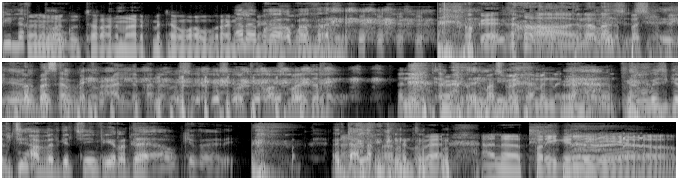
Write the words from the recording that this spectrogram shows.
في لقطة أنا ما قلت ترى أنا ما أعرف متى هو أبو إبراهيم أنا أبغى أبغى okay. آه لا لا لبسها إيه، لبسها لبسها. أعلق أنا بس. بس قلت خلاص ما لي دخل. لأني متأكد إني ما سمعتها منك يا احمد مش قلت يا عبد قلت شيء فيه رداء أو كذا يعني. انت علقت على الطريقة اللي آه،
